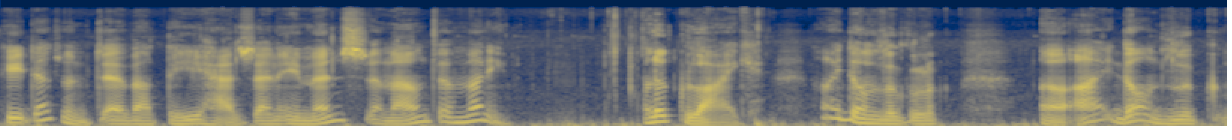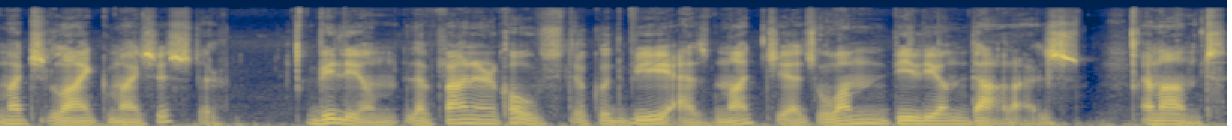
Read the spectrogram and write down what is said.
he doesn't, uh, but he has an immense amount of money. Look like. I don't look, look uh, I don't look much like my sister. Billion, the final cost could be as much as one billion dollars amount.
